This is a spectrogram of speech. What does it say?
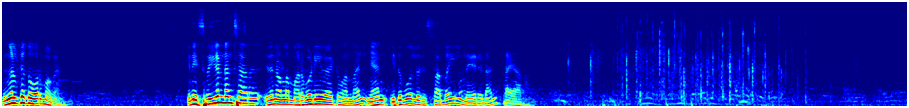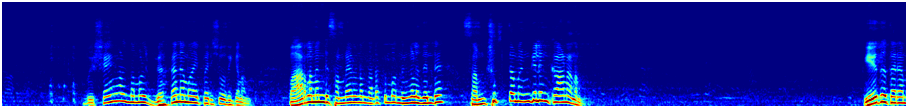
നിങ്ങൾക്കത് ഓർമ്മ വേണം. ഇനി ശ്രീകണ്ഠൻ സാറ് ഇതിനുള്ള മറുപടിയുമായിട്ട് വന്നാൽ ഞാൻ ഇതുപോലൊരു സഭയിൽ നേരിടാൻ തയ്യാറാണ്. വിഷയങ്ങൾ നമ്മൾ ഗഹനമായി പരിശോധിക്കണം. പാർലമെന്റ് സമ്മേളനം നടക്കുമ്പോൾ നിങ്ങൾ ഇതിന്റെ സംക്ഷിപ്തമെങ്കിലും കാണണം. ഏത് തരം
